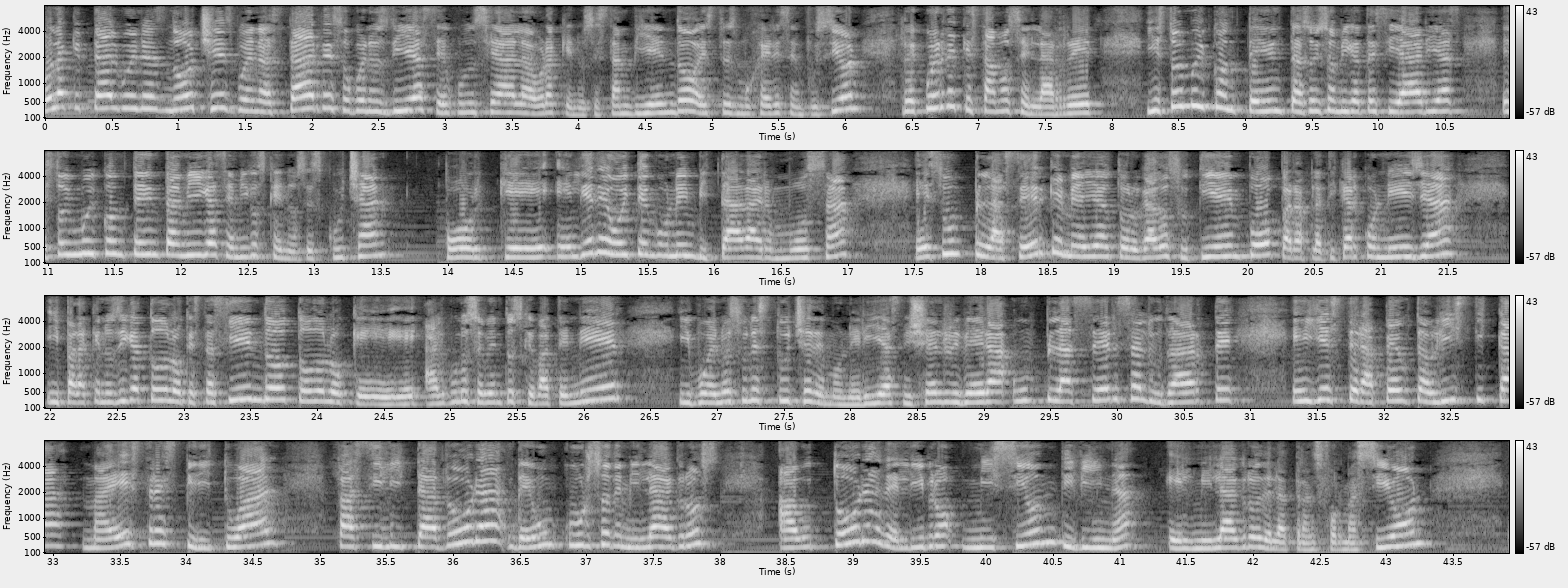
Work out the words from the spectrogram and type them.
Hola, ¿qué tal? Buenas noches, buenas tardes o buenos días, según sea la hora que nos están viendo. Esto es Mujeres en Fusión. Recuerde que estamos en la red y estoy muy contenta. Soy su amiga Tessie Arias. Estoy muy contenta, amigas y amigos que nos escuchan porque el día de hoy tengo una invitada hermosa. Es un placer que me haya otorgado su tiempo para platicar con ella y para que nos diga todo lo que está haciendo, todo lo que, algunos eventos que va a tener. Y bueno, es un estuche de monerías. Michelle Rivera, un placer saludarte. Ella es terapeuta holística, maestra espiritual, facilitadora de un curso de milagros, autora del libro Misión Divina, el milagro de la transformación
